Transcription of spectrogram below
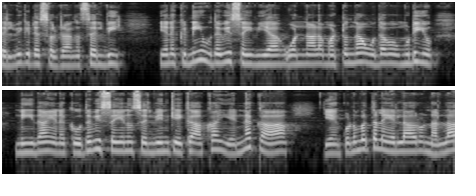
செல்விக்கிட்ட சொல்கிறாங்க செல்வி எனக்கு நீ உதவி செய்வியா? உன்னால் மட்டும்தான் உதவ முடியும். நீ தான் எனக்கு உதவி செய்யணும் செல்வின்னு கேட்க அக்கா என்னக்கா? என் குடும்பத்தில் எல்லாரும் நல்லா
